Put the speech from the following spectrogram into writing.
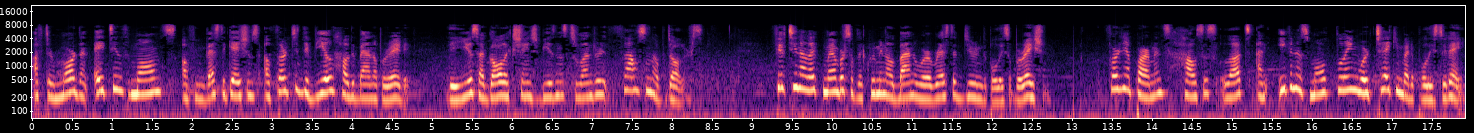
After more than 18 months of investigations, authorities revealed how the band operated. They used a gold exchange business to launder thousands of dollars. Fifteen alleged members of the criminal band were arrested during the police operation. Forty apartments, houses, lots, and even a small plane were taken by the police today.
